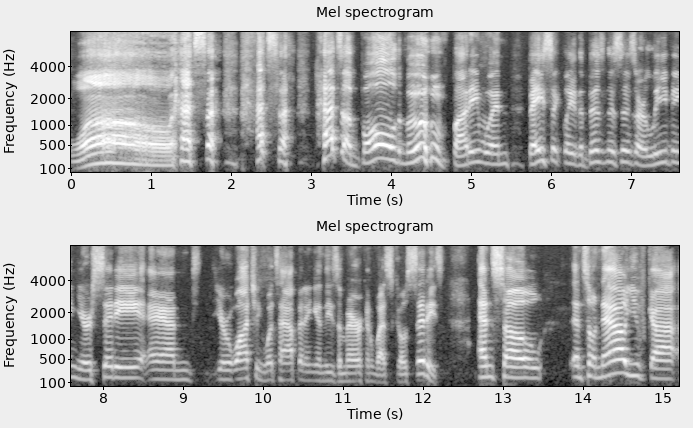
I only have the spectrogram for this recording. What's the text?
whoa, that's a, that's a that's a bold move, buddy. When basically the businesses are leaving your city and you're watching what's happening in these American West Coast cities, and so and so now you've got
